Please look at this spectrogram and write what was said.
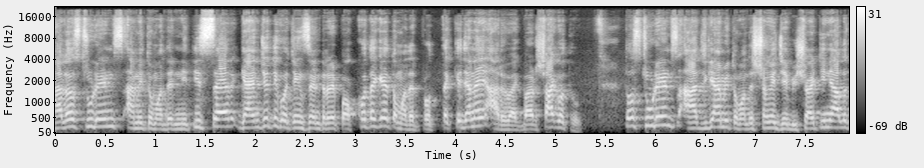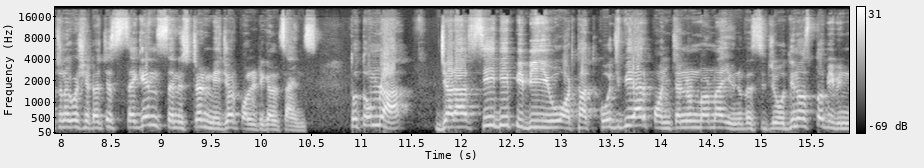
হ্যালো স্টুডেন্টস আমি তোমাদের নীতিশ স্যার, জ্ঞানজ্যোতি কোচিং সেন্টারের পক্ষ থেকে তোমাদের প্রত্যেককে জানাই আরও একবার স্বাগত। তো স্টুডেন্টস আজকে আমি তোমাদের সঙ্গে যে বিষয়টি নিয়ে আলোচনা করব সেটা হচ্ছে second semester major political science তো তোমরা যারা সিবিপিবিইউ অর্থাৎ কোচবিহার পঞ্চানন বর্মা ইউনিভার্সিটির অধীনস্থ বিভিন্ন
